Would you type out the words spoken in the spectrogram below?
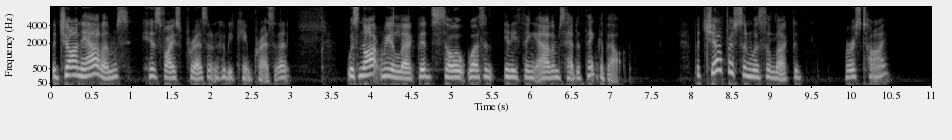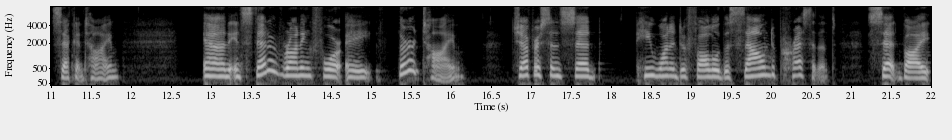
But John Adams, his vice president, who became president, was not reelected, so it wasn't anything Adams had to think about. But Jefferson was elected first time, second time, and instead of running for a third time, Jefferson said he wanted to follow the sound precedent set by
